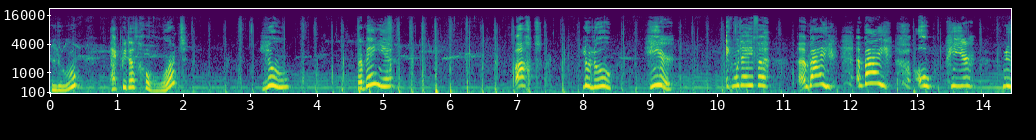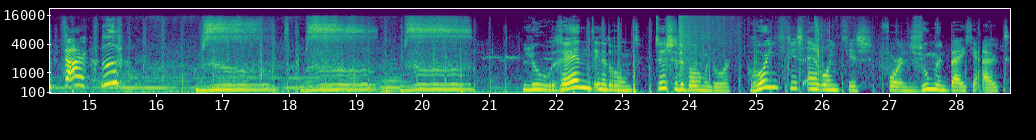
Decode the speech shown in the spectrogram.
Lou, heb je dat gehoord? Lou, waar ben je? Wacht, Lulu, hier. Ik moet even een bij, een bij. Oh, hier, nu, daar. Lou rent in het rond, tussen de bomen door, rondjes en rondjes voor een zoemend bijtje uit.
